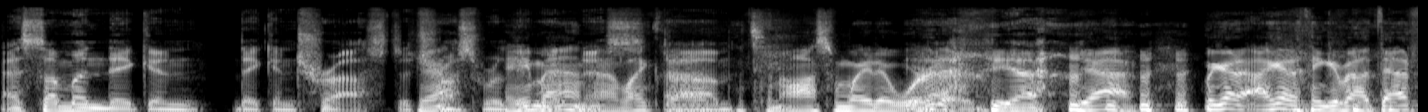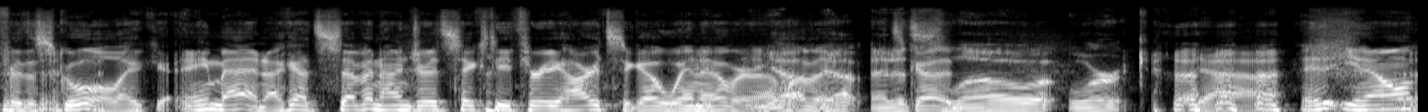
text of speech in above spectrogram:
as someone they can they can trust, a Yeah. trustworthy Amen. witness. I like that. Um, That's an awesome way to word yeah, it. yeah. yeah, we got. I got to think about that for the school. Like, amen. I got 763 hearts to go win over. I Yep, love it. yep, And it's, good. slow work. yeah. It- you know,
